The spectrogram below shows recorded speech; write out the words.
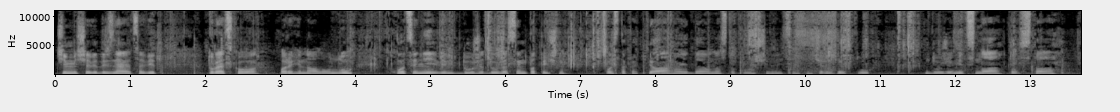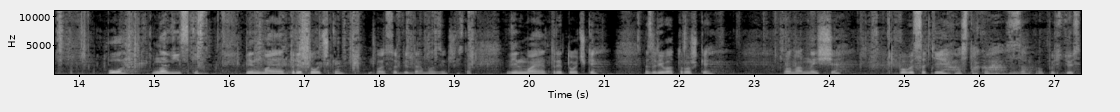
чим ще відрізняється від турецького оригіналу Онлу, по ціні він дуже-дуже симпатичний. Ось така тяга йде у нас також. Дивіться, через весь плуг. Дуже міцна, товста. По навіски. Він має три точки. Ось обійдемо з іншої сторони. Він має три точки. Зліва трошки вона нижче по висоті. Ось так опустюсь.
